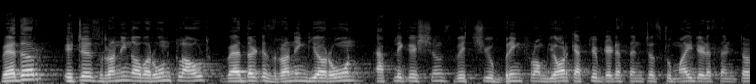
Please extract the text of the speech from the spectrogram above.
whether it is running our own cloud, whether it is running your own applications which you bring from your captive data centers to my data center,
